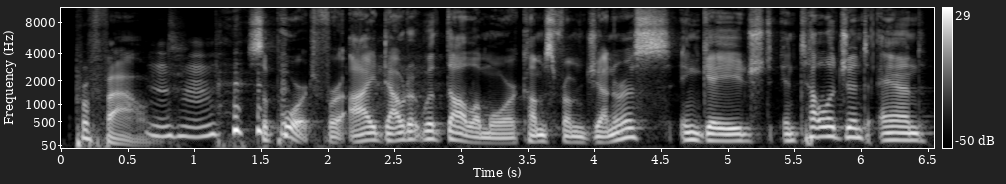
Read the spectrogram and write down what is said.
profound. Mm-hmm. Support for I Doubt It with Dollemore comes from generous, engaged, intelligent, and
